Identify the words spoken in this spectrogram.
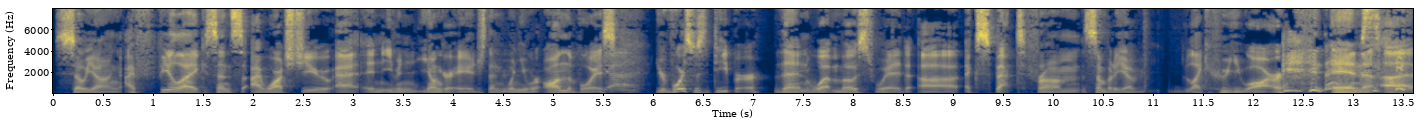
so young. I feel like since I watched you at an even younger age than when you were on The Voice, Yeah. your voice was deeper than what most would uh, expect from somebody of like who you are. and uh,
